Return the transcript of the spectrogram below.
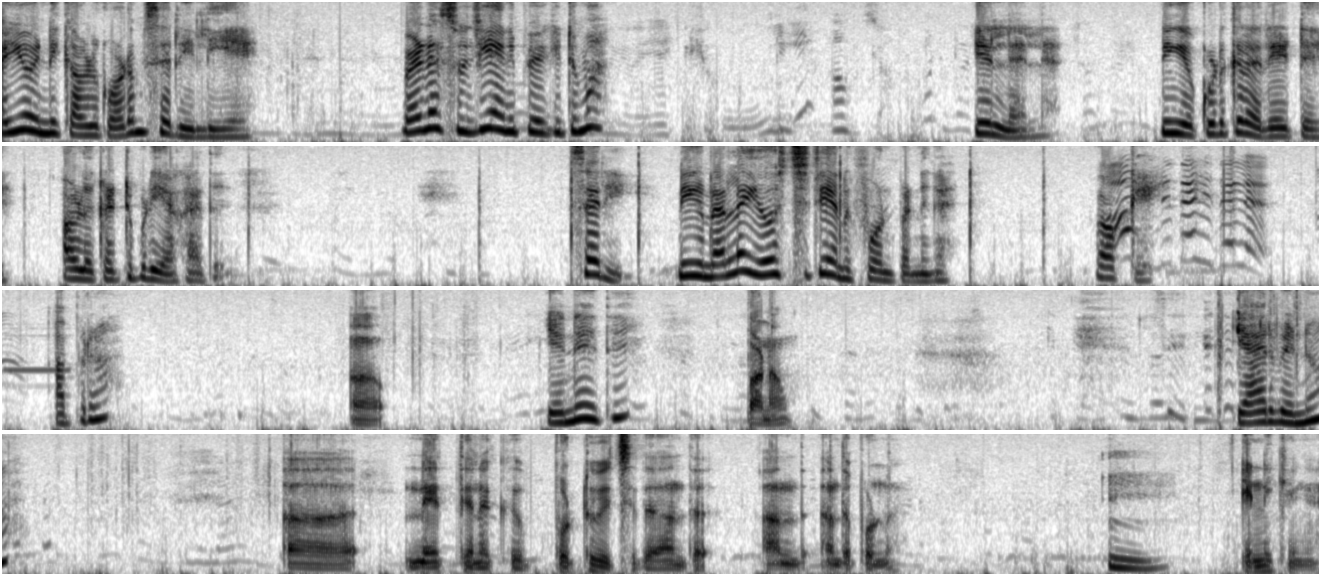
ஐயோ இன்னைக்கு அவளுக்கு உடம்பு சரியில்லையே. வேணா சுஜி அனுப்பி வைக்கட்டுமா? இல்லை இல்லை. நீங்கள் கொடுக்குற ரேட்டு அவளுக்கு கட்டுப்படி ஆகாது. சரி நீங்கள் நல்லா யோசிச்சுட்டு எனக்கு ஃபோன் பண்ணுங்க. ஓகே. அப்புறம்? என்ன இது? பணம். யார் வேணும்? நேத்து எனக்கு பொட்டு வச்சது அந்த அந்த அந்த பொண்ணு. ம். என்னைக்குங்க?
